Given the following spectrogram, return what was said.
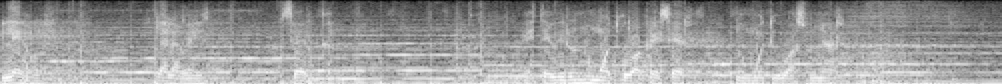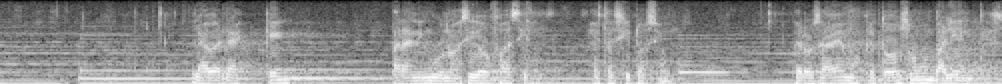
lejos y a la vez cerca. Este virus nos motivó a crecer, nos motivó a soñar. La verdad es que para ninguno ha sido fácil esta situación pero sabemos que todos somos valientes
